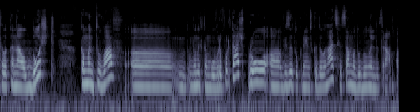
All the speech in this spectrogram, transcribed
телеканал Дощ коментував. У них там був репортаж про візит української делегації саме до Дональда Трампа.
